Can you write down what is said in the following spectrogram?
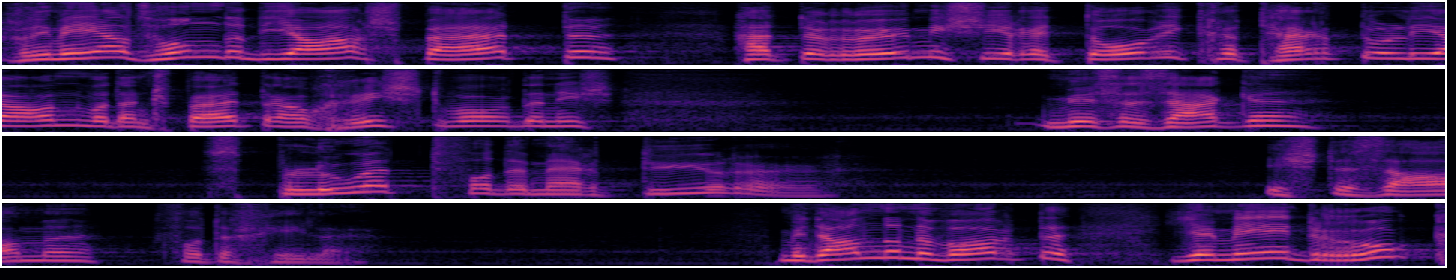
Ein bisschen mehr als 100 Jahre später hat der römische Rhetoriker Tertullian, der dann später auch Christ geworden ist, müssen sagen, das Blut der Märtyrer ist der Samen der Kille. Mit anderen Worten, je mehr Druck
